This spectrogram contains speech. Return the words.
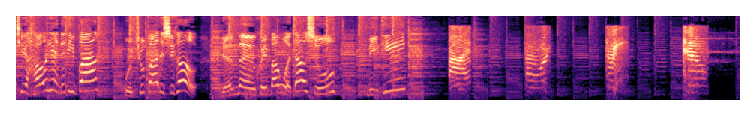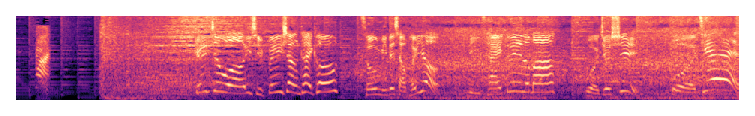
去好远的地方。我出发的时候，人们会帮我倒数。你听，Five, four, three, two, one. 跟着我一起飞上太空。聪明的小朋友，你猜对了吗？我就是火箭。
